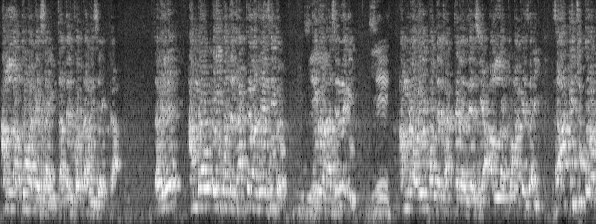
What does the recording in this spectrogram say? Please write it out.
আল্লাহ তোমাকে চাই। তাদের কথা হয়েছে একটা। তাহলে আমরাও এই পথে থাকতে রাজি আছি তো? আছেন নাকি? আমরা ওই পথে থাকতে রাজি আছি আল্লাহ তোমাকে চাই যা কিছু করব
